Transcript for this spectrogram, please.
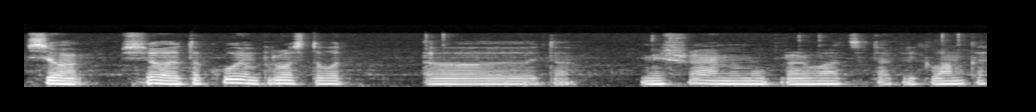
Все, все, атакуем просто вот э, это мешаем ему прорваться. Так, рекламка.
